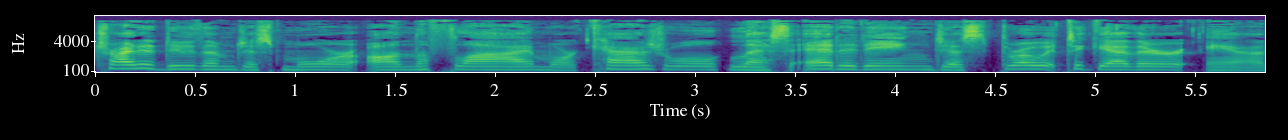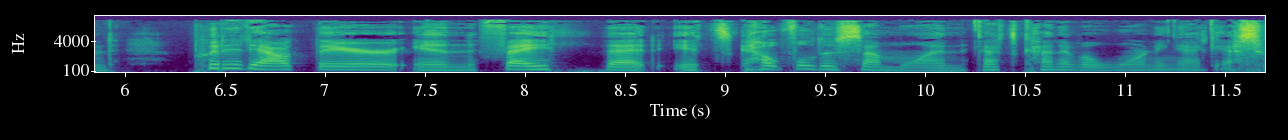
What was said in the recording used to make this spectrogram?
try to do them just more on the fly, more casual, less editing, just throw it together and put it out there in faith that it's helpful to someone, that's kind of a warning, I guess,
